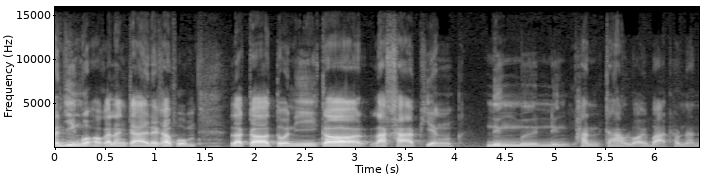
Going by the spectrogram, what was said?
มันยิ่งกว่าออกกำลังกายนะครับผมแล้วก็ตัวนี้ก็ราคาเพียง 11,900 บาทเท่านั้น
